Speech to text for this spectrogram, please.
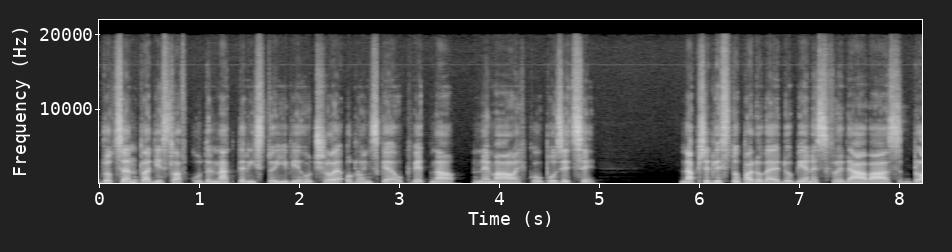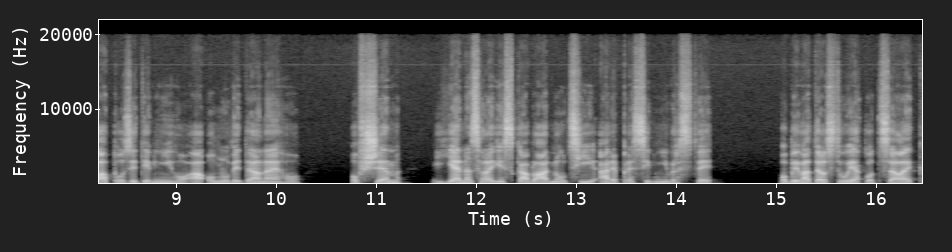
Docent Ladislav Kudrna, který stojí v jeho čele od loňského května, nemá lehkou pozici. Na předlistopadové době neschledává zbla pozitivního a omluvitelného. Ovšem, jen z hlediska vládnoucí a represivní vrstvy. Obyvatelstvo jako celek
